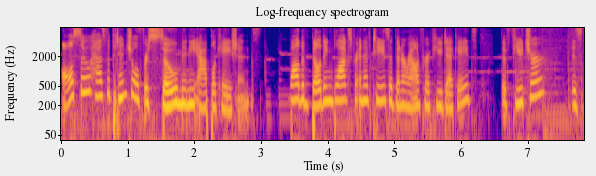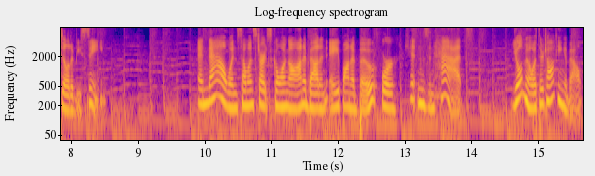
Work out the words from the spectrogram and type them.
also has the potential for so many applications. While the building blocks for NFTs have been around for a few decades, the future is still to be seen. And now, when someone starts going on about an ape on a boat or kittens in hats, you'll know what they're talking about.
